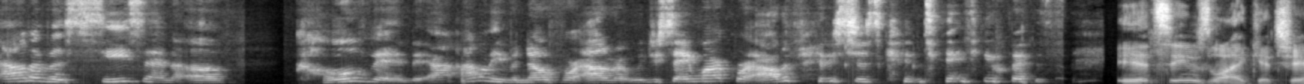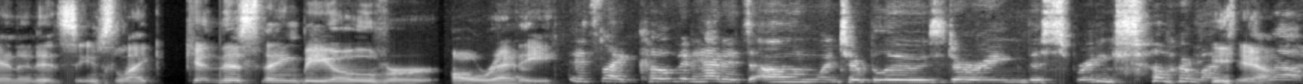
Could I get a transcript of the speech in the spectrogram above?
out of a season of COVID. I don't even know if we're out of it. Would you say, Mark, we're out of it? It's just continuous. It seems like it, Shannon. It seems like, can this thing be over already? It's like COVID had its own winter blues during the spring, summer months Yeah. as well.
